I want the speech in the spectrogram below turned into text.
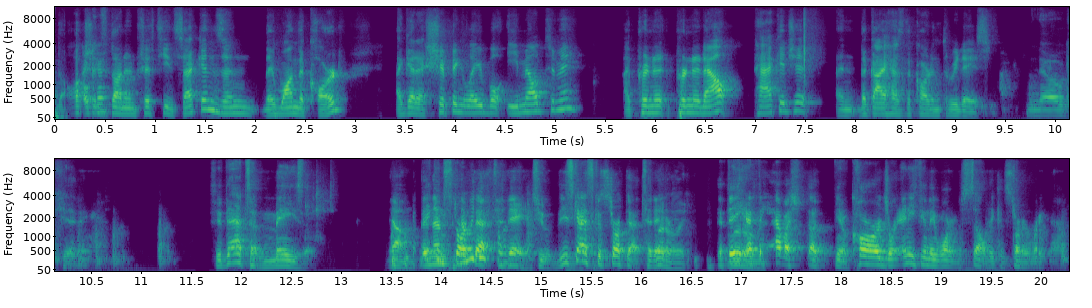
The auction's Okay. done in 15 seconds, and they won the card. I get a shipping label emailed to me. I print it, print it out, package it, and the guy has the card in three days. No kidding. See, that's amazing. Yeah, They and can then start we do that today too. These guys could start that today. Literally, If they if they have a, a you know cards or anything they wanted to sell, they can start it right now.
